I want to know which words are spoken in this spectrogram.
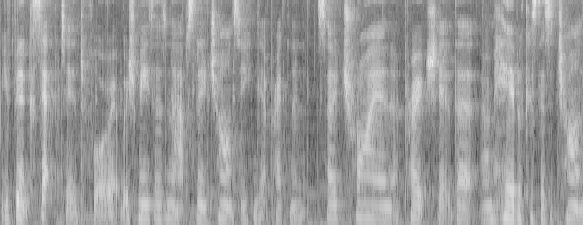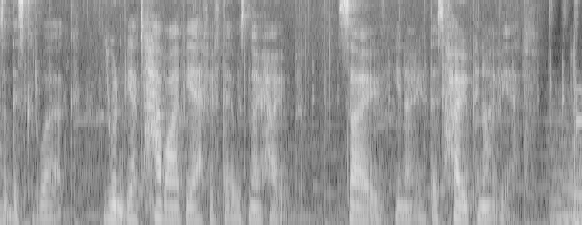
you've been accepted for it, which means there's an absolute chance that you can get pregnant. So try and approach it that I'm here because there's a chance that this could work. You wouldn't be able to have IVF if there was no hope. So, you know, there's hope in IVF.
